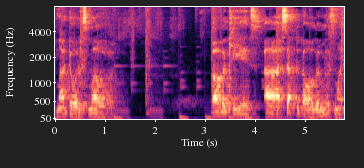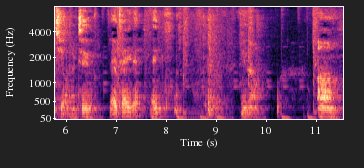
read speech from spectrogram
my daughter's mother, other kids, I accepted all of them as my children too. They'll tell you that. They, you know. Um,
